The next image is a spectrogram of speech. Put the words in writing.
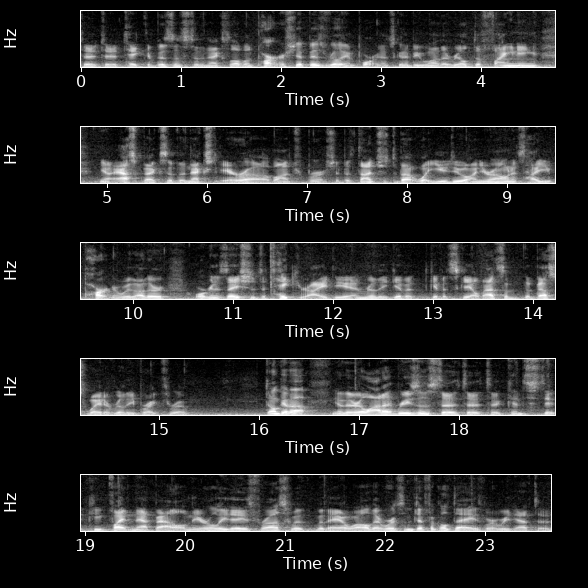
to, to take the business to the next level. And partnership is really important. It's going to be one of the real defining you know aspects of the next era of entrepreneurship. It's not just about what you do on your own. It's how you partner with other organizations to take your idea and really give it give it scale. That's the the best way to really break through don't give up. You know, there are a lot of reasons to, to, to keep fighting that battle. In the early days for us with, with AOL, there were some difficult days where we'd have to, you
